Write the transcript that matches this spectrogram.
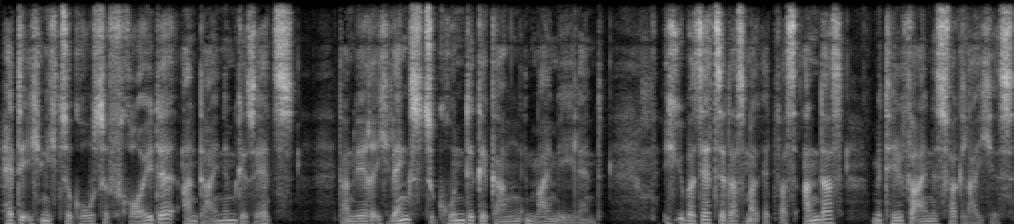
Hätte ich nicht so große Freude an deinem Gesetz, dann wäre ich längst zugrunde gegangen in meinem Elend. Ich übersetze das mal etwas anders mit Hilfe eines Vergleiches.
